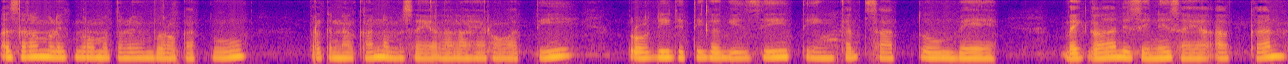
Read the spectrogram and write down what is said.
Assalamualaikum warahmatullahi wabarakatuh. Perkenalkan nama saya Lala Herawati, prodi D3 Gizi tingkat 1B. Baiklah, di sini saya akan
